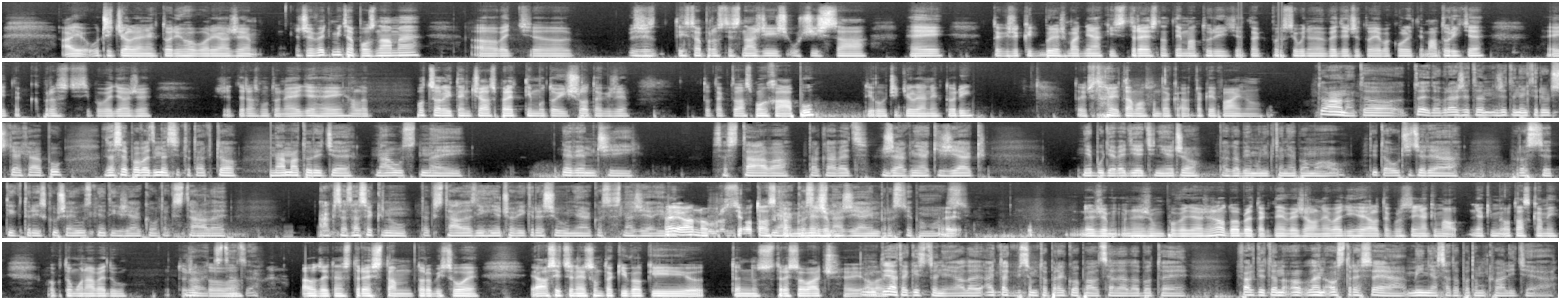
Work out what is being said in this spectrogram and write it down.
Aj učiteľia niektorí hovoria, že, že veď my ťa poznáme, veď že ty sa proste snažíš, učíš sa, hej, takže keď budeš mať nejaký stres na tej maturite, tak proste budeme vedieť, že to je iba kvôli tej maturite, hej, tak proste si povedia, že, že teraz mu to nejde, hej, ale po celý ten čas predtým mu to išlo, takže to takto aspoň chápu, tí učiteľia niektorí, takže to je tam aspoň taká, také fajn, no. To áno, to, to je dobré, že to, že to niektorí učiteľia chápu. Zase povedzme si to takto na maturite, na ústnej, neviem, či sa stáva taká vec, že ak nejaký žiak nebude vedieť niečo, tak aby mu nikto nepomohol. Títo učiteľia, proste tí, ktorí skúšajú ústne tých žiakov, tak stále ak sa zaseknú, tak stále z nich niečo vykrešujú, nejako sa snažia im... Hej, áno, proste otázka. Nejako sa než... snažia im proste pomôcť. Hej. Než, než mu povedia, že no dobre, tak nevieš, ale nevadí, hej, ale tak proste nejakými, nejakými otázkami ho k tomu navedú. Pretože no, to, naozaj ten stres tam to robí svoje. Ja síce nie som taký veľký e, ten stresovač, hej, No, ale Ja takisto nie, ale aj tak by som to prekopal celé, lebo to je, fakt je to no- len o strese a míňa sa to potom kvalite a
